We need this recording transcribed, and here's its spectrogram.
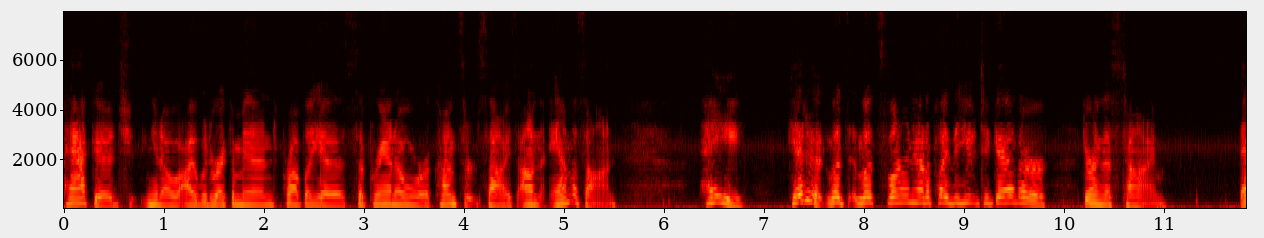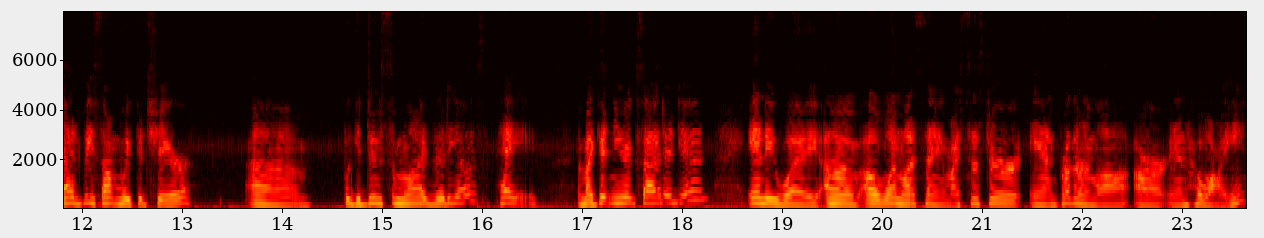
package. You know, I would recommend probably a soprano or a concert size on Amazon. Hey, get it. Let's let's learn how to play the uke together during this time. That'd be something we could share. Um, we could do some live videos. Hey, am I getting you excited yet? Anyway, um, oh, one last thing. My sister and brother-in-law are in Hawaii,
